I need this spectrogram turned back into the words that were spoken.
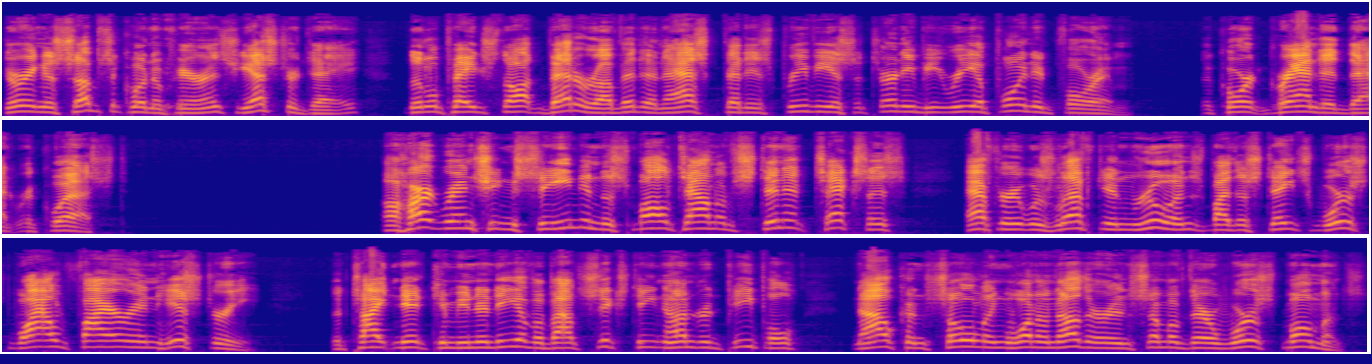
During a subsequent appearance yesterday, Littlepage thought better of it and asked that his previous attorney be reappointed for him. The court granted that request. A heart wrenching scene in the small town of Stinnett, Texas, after it was left in ruins by the state's worst wildfire in history. The tight knit community of about 1,600 people now consoling one another in some of their worst moments.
